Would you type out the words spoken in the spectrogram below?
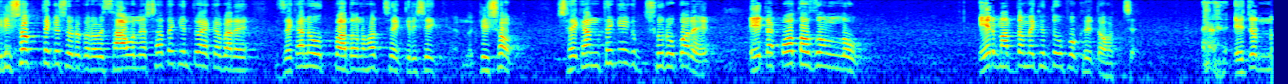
কৃষক থেকে শুরু করে ওই চাউলের সাথে কিন্তু একেবারে যেখানে উৎপাদন হচ্ছে কৃষি, কৃষক, সেখান থেকে শুরু করে এটা কতজন লোক, এর মাধ্যমে কিন্তু উপকৃত হচ্ছে। এজন্য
